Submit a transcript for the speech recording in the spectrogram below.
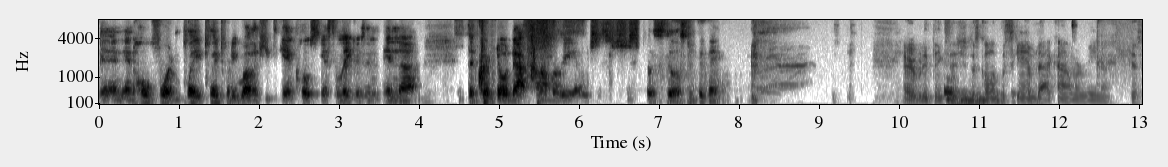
and, and hold forward and play play pretty well and keep the game close against the Lakers in, in uh, the crypto.com arena, which is just still a stupid name. Everybody thinks they should just call it the scam.com arena because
